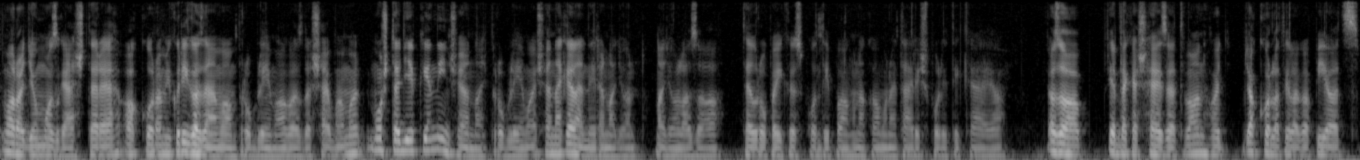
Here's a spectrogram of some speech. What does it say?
maradjon mozgástere akkor, amikor igazán van probléma a gazdaságban. Most egyébként nincs olyan nagy probléma, és ennek ellenére nagyon, nagyon laza az Európai Központi Banknak a monetáris politikája. Az a érdekes helyzet van, hogy gyakorlatilag a piac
